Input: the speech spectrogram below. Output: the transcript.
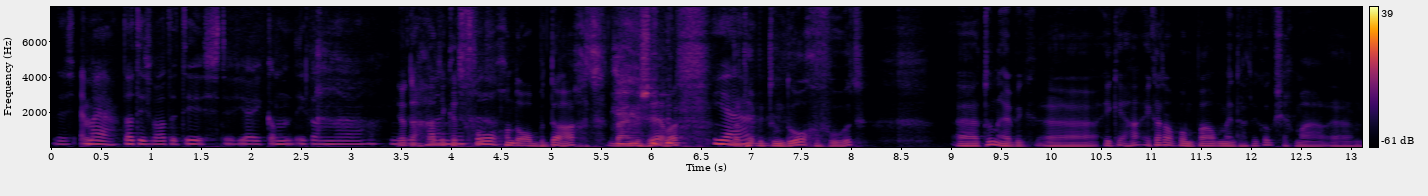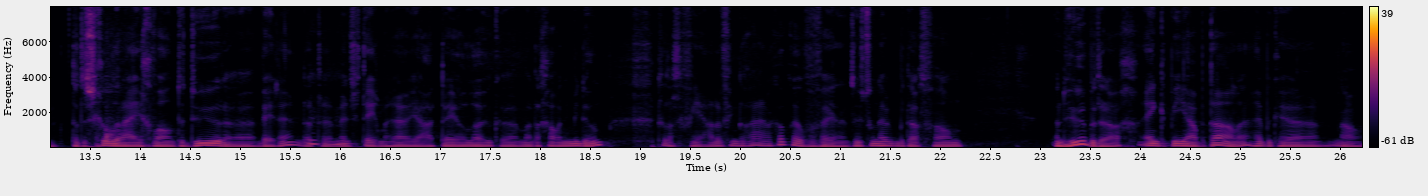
Dus, en, maar ja, dat is wat het is. Dus ja, je kan. Je kan uh, ja, daar had ik het volgende op bedacht bij mezelf. ja. Dat heb ik toen doorgevoerd. Uh, toen heb ik, uh, ik, ik had op een bepaald moment had ik ook zeg maar uh, dat de schilderijen gewoon te duur werden. Dat mm -hmm. mensen tegen me zeiden, ja Theo leuk, maar dat gaan we niet meer doen. Toen dacht ik van ja, dat vind ik toch eigenlijk ook heel vervelend. Dus toen heb ik bedacht van een huurbedrag, één keer per jaar betalen, heb ik nou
